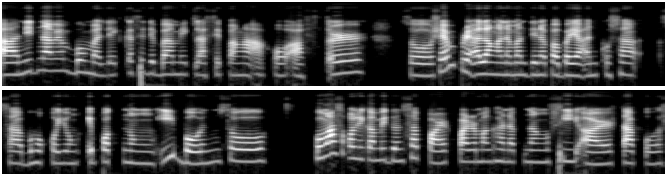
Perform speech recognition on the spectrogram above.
ah, need namin bumalik kasi 'di ba may klase pa nga ako after. So, siyempre alangan naman din na pabayaan ko sa sa buhok ko yung ipot nung ibon. So, pumasok ulit kami dun sa park para maghanap ng CR tapos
